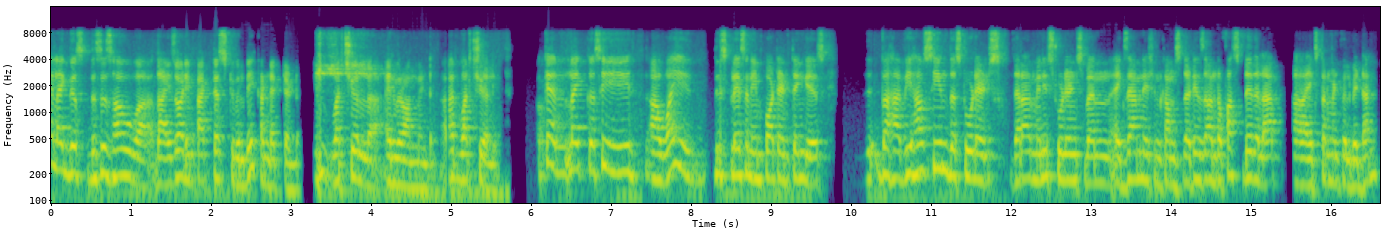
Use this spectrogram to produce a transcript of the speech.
Okay, like this, this is how uh, the Izod impact test will be conducted in virtual uh, environment or virtually. Okay, like uh, see uh, why this plays an important thing is we have seen the students. There are many students when examination comes. That is on the first day the lab uh, experiment will be done,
